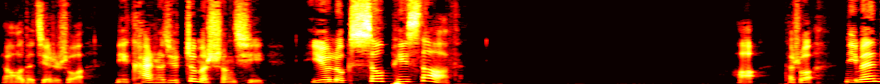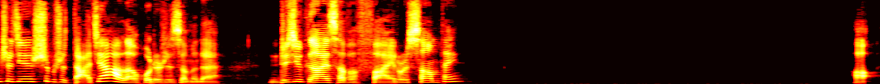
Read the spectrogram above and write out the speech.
然后他接着说：“你看上去这么生气，You look so pissed off。”好，他说：“你们之间是不是打架了，或者是怎么的？Did you guys have a fight or something？” 好，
